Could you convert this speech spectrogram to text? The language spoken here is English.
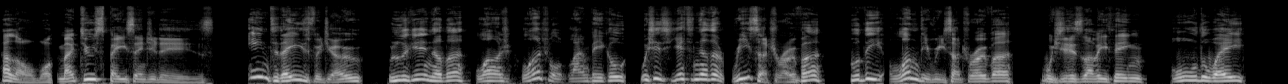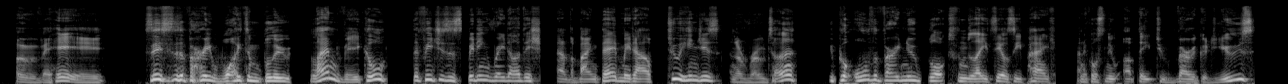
Hello, welcome back to Space Engineers. In today's video, we're looking at another large, large block land vehicle, which is yet another research rover called the Lundi Research Rover, which is this lovely thing all the way over here. So this is a very white and blue land vehicle that features a spinning radar dish at the back there made out of two hinges and a rotor. We put all the very new blocks from the late DLC pack and of course new update to very good use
